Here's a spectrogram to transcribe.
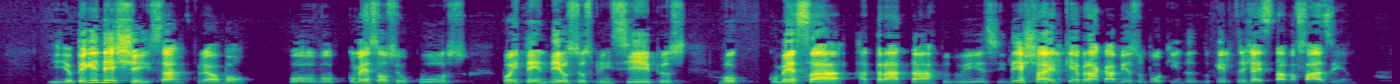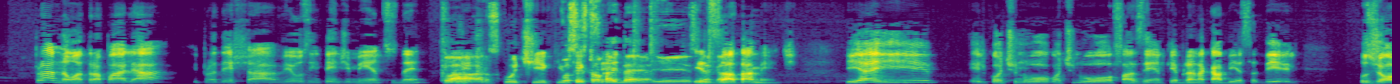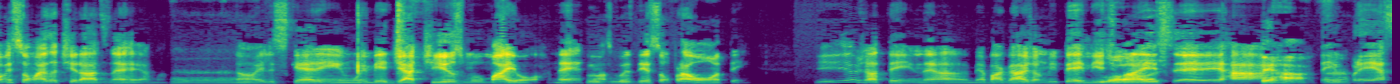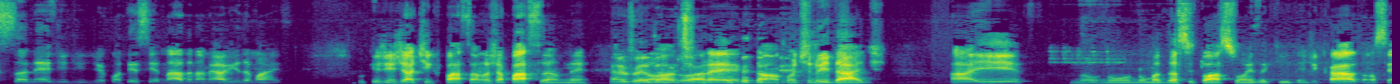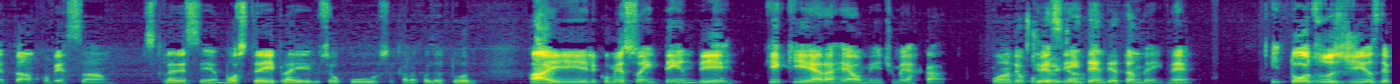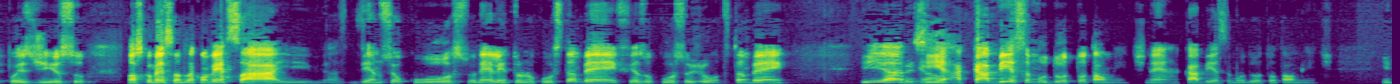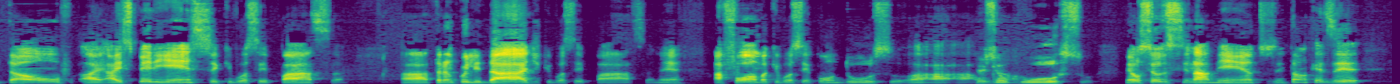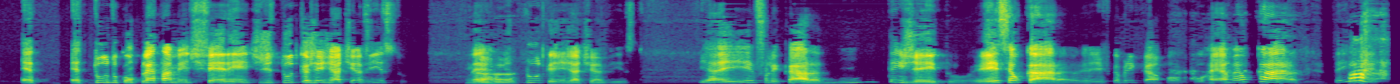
E eu peguei e deixei, sabe? Falei, ó, bom, vou, vou começar o seu curso, vou entender os seus princípios, vou começar a tratar tudo isso e deixar ele quebrar a cabeça um pouquinho do, do que ele já estava fazendo. Para não atrapalhar e para deixar ver os entendimentos, né? Claro. discutir aqui. Vocês trocar ideia. Isso, Exatamente. Legal. E aí ele continuou, continuou fazendo, quebrando a cabeça dele. Os jovens são mais atirados, né, Herman? É... Então eles querem um imediatismo maior, né? Então, uhum. As coisas deles são para ontem. E eu já tenho, né? A minha bagagem já não me permite Lógico. mais é, errar. Errar. Não tenho é. pressa, né, de, de, de, acontecer nada na minha vida mais. O que a gente já tinha que passar, nós já passamos, né? É verdade. Então agora é dar uma continuidade. Aí no, no, numa das situações aqui dentro de casa, nós sentamos, conversamos, esclarecemos, mostrei para ele o seu curso, aquela coisa toda. Aí ele começou a entender o que, que era realmente o mercado. Quando eu comecei a entender também, né? E todos os dias depois disso, nós começamos a conversar e vendo o seu curso, né? Ele entrou no curso também, fez o curso junto também. E assim, a cabeça mudou totalmente, né? A cabeça mudou totalmente. Então, a, a, experiência que você passa, a tranquilidade que você passa, né? A forma que você conduz a, a, o seu curso, né? os seus ensinamentos. Então, quer dizer, é, é tudo completamente diferente de tudo que a gente já tinha visto. Né? Uhum. De tudo que a gente já tinha visto. E aí eu falei, cara, não tem jeito. Esse é o cara. A gente fica brincando, pô. O Herman é o cara, Tem jeito.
